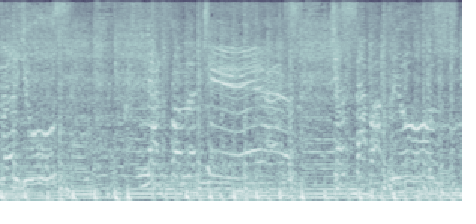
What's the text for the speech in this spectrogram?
never use Not from the tears Just self-abuse.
